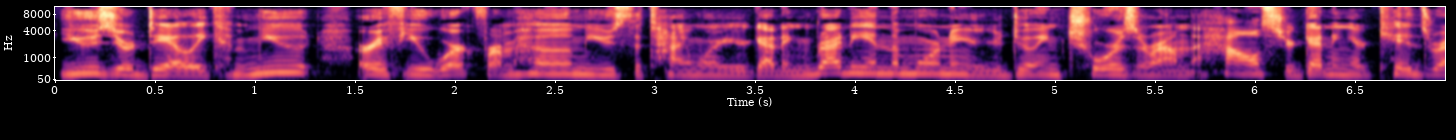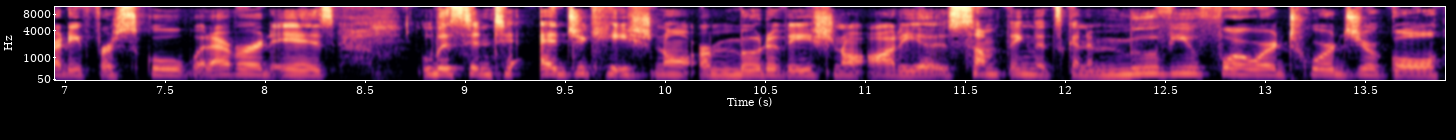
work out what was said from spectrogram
Use your daily commute, or if you work from home, use the time where you're getting ready in the morning, or you're doing chores around the house, you're getting your kids ready for school, whatever it is. Listen to educational or motivational audio, something that's going to move you forward towards your goal,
